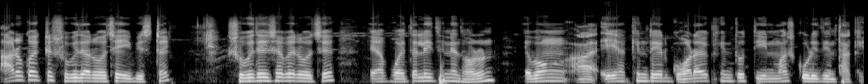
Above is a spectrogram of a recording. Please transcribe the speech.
আরও কয়েকটা সুবিধা রয়েছে এই বীজটায়। সুবিধা হিসাবে রয়েছে পঁয়তাল্লিশ দিনে ধরন এবং এ কিন্তু এর গড়ায় কিন্তু তিন মাস কুড়ি দিন থাকে।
